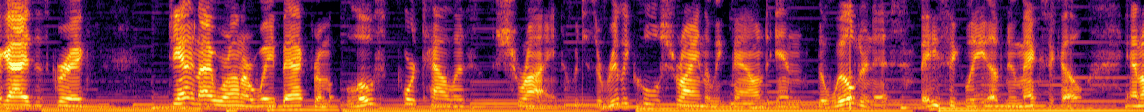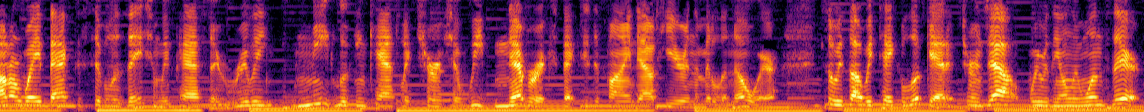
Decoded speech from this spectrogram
guys, it's Greg. Janet and I were on our way back from Los Portales Shrine, which is a really cool shrine that we found in the wilderness, basically, of New Mexico. And on our way back to civilization, we passed a really neat looking Catholic church that we never expected to find out here in the middle of nowhere. So we thought we'd take a look at it. Turns out we were the only ones there.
